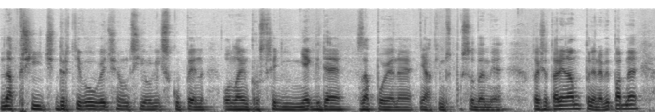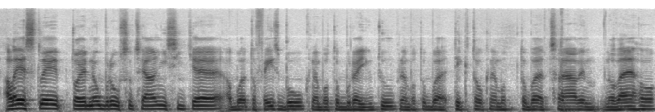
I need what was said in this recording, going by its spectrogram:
napříč drtivou většinou cílových skupin online prostředí někde zapojené nějakým způsobem je. Takže tady nám úplně nevypadne, ale jestli to jednou budou sociální sítě a bude to Facebook, nebo to bude YouTube, nebo to bude TikTok, nebo to bude, co já vím, nového,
